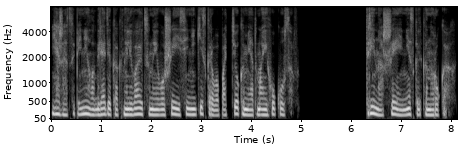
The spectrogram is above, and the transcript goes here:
Я же оцепенела, глядя, как наливаются на его шее синяки с кровоподтеками от моих укусов. Три на шее, несколько на руках.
